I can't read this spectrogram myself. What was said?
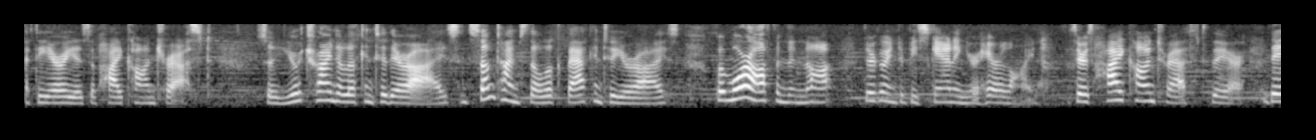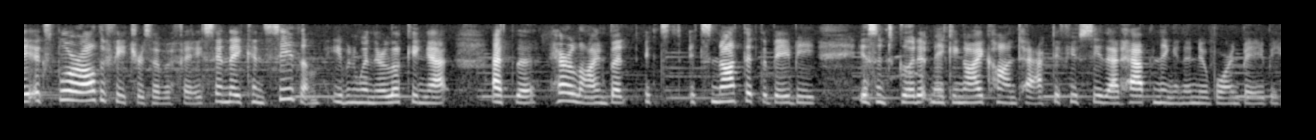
at the areas of high contrast. So you're trying to look into their eyes, and sometimes they'll look back into your eyes, but more often than not, they're going to be scanning your hairline. There's high contrast there. They explore all the features of a face and they can see them even when they're looking at, at the hairline, but it's, it's not that the baby isn't good at making eye contact if you see that happening in a newborn baby.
